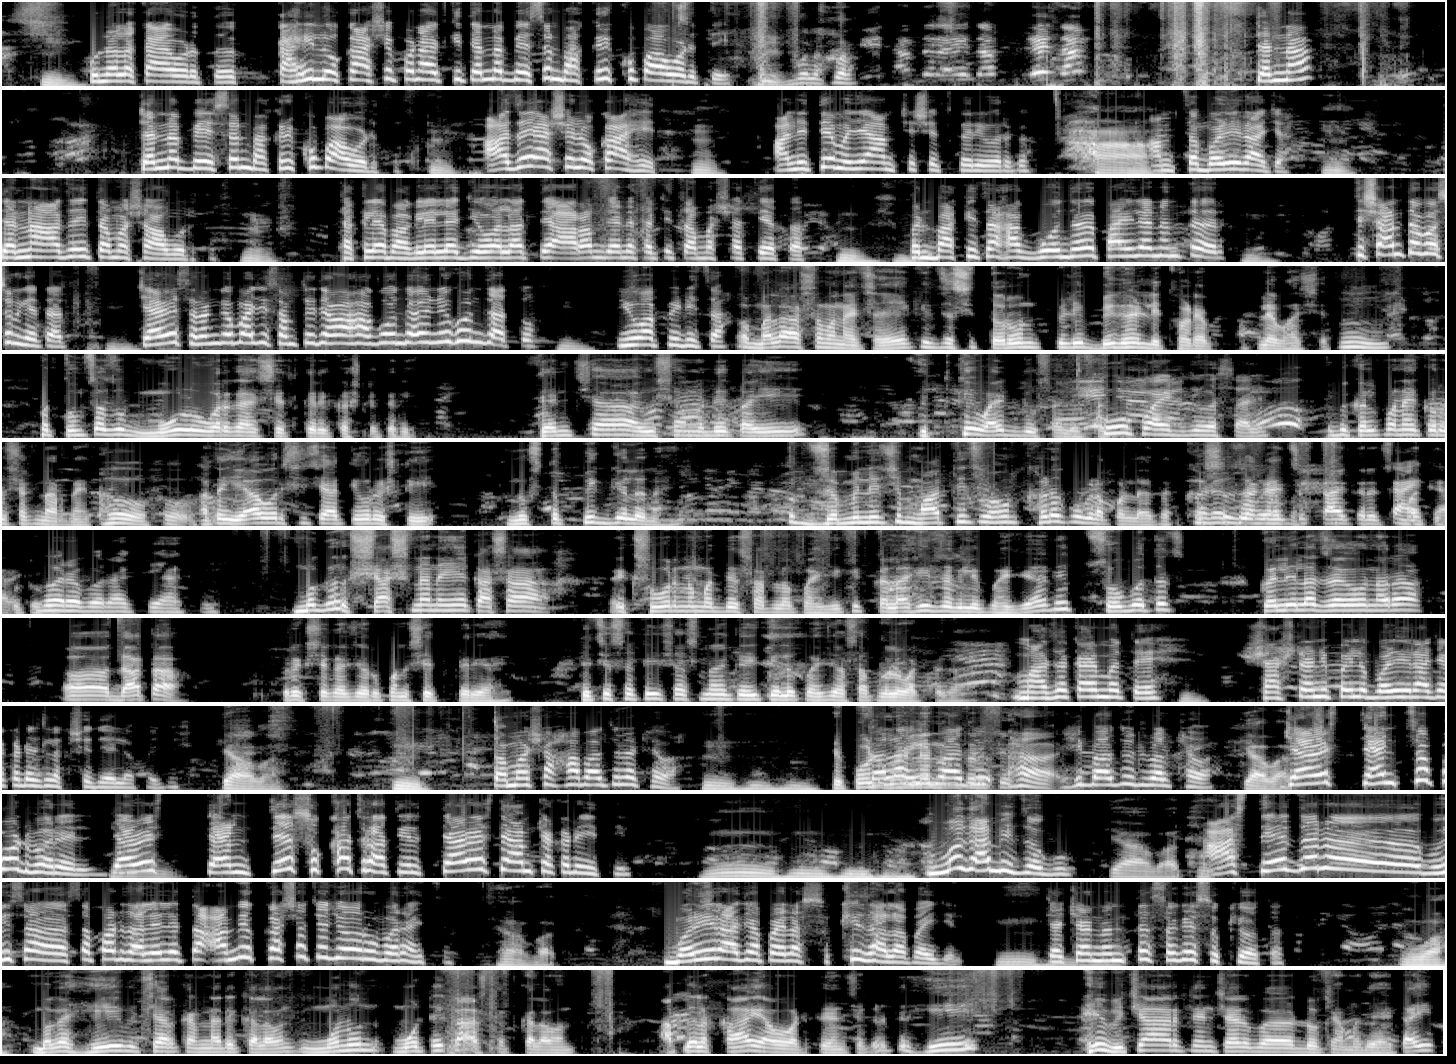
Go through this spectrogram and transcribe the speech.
कुणाला काय आवडतं? काही लोक असे पण आहेत की त्यांना बेसन भाकरी खूप आवडते. हम्म. बोला. बोला. त्यांना त्यांना बेसन भाकरी खूप आवडते. आजही असे लोक आहेत. आणि ते म्हणजे आमचे शेतकरी वर्ग. हा. आमचा बळीराजा. त्यांना आजही तमाशा आवडतो. थकल्या भागलेल्या जीवाला ते आराम देण्यासाठी तमाशात येतात. पण बाकीचा हा गोंधळ पाहिल्यानंतर. ते शांत बसून घेतात. ज्यावेळेस रंगबाजी संपते तेव्हा हा गोंधळ निघून जातो. युवा पिढीचा. मला असं म्हणायचं आहे की जशी तरुण पिढी बिघडली थोड्या आपल्या भाषेत. पण तुमचा जो मूळ वर्ग आहे शेतकरी कष्टकरी त्यांच्या आयुष्यामध्ये ताई इतके वाईट दिवस आले. खूप वाईट दिवस आले. तुम्ही कल्पनाही करू शकणार नाही हो हो. आता या वर्षीची अतिवृष्टी नुसतं पीक गेलं नाही. जमिनीची मातीच वाहून खडक उघडा पडला आता. कसं उघडा जगायचं काय करायचं काय माती काय कुठून? बरोबर अगदी अगदी. मग शासनाने एक असा एक सुवर्णमध्ये साधला पाहिजे की कलाही जगली पाहिजे आणि सोबतच कलेला जगवणारा अं, दाता प्रेक्षकाच्या रूपाने शेतकरी आहे. त्याच्यासाठी शासनाने काही केलं पाहिजे असं आपल्याला वाटतं का? माझं काय मत आहे शासनाने पहिलं बळीराजाकडेच लक्ष द्यायला पाहिजे. की आव्हान हम्म, तमाशा हा बाजूला ठेवा. हे पोट कला ही बाजू भरल्यानंतर हा ही बाजूला ठेवा. ज्यावेळेस त्यांचं पोट भरेल ज्यावेळेस त्यां- ते सुखात राहतील त्यावेळेस ते आमच्याकडे येतील. हम्म, हम्म, हम्म, हम्म. मग आम्ही जगू. आज ते जर अं, भुई स- सपाट झालेले तर आम्ही कशाच्या जीवावर उभं राहायचं? क्या बात बळीराजा पहिला सुखी झाला पाहिजे. हम्म, त्याच्यानंतर सगळे सुखी होतात. वा बघा हे विचार करणारे कलावंत म्हणून मोठे का असतात कलावंत? आपल्याला काय आवडतं यांच्याकडे? तर हे हे विचार त्यांच्या डोक्यामध्ये आहेत. ताई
